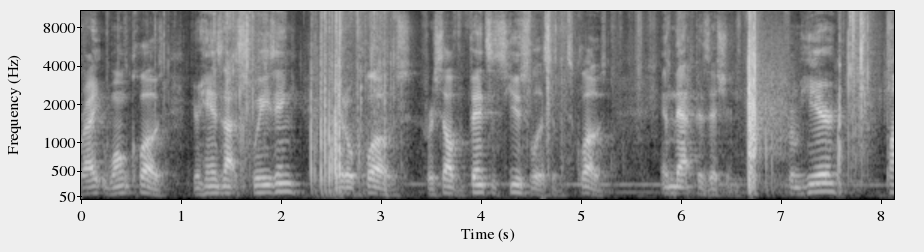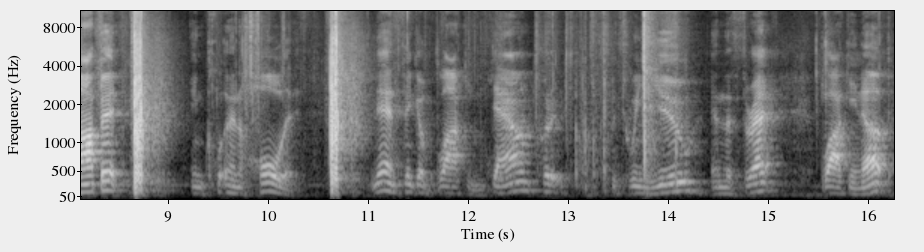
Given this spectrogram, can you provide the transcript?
right? It won't close. If your hand's not squeezing, it'll close. For self-defense, it's useless if it's closed in that position. From here, pop it and, and hold it. Then think of blocking down, put it between you and the threat, blocking up,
